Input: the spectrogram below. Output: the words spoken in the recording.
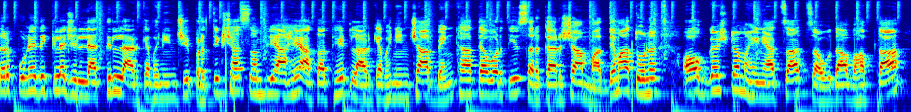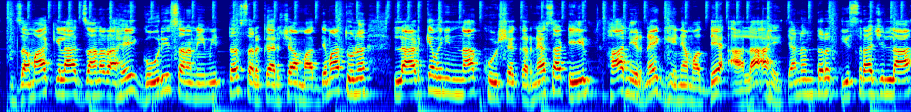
तर पुणे देखील जिल्ह्यातील लाडक्या बहिणींची प्रतीक्षा संपली आहे. आता थेट लाडक्या बहिणींच्या बँक खात्यावरती सरकारच्या माध्यमातून ऑगस्ट महिन्याचा चौदा हप्ता जमा केला जाणार आहे. गौरी सणानिमित्त सरकारच्या माध्यमातून लाडक्या बहिणींना खुश करण्यासाठी हा निर्णय घेण्यामध्ये आला आहे. त्यानंतर तिसरा जिल्हा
